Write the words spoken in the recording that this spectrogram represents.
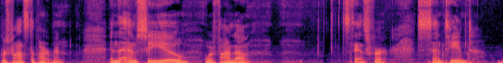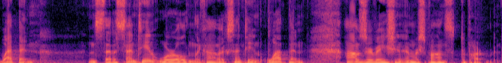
response department. In the mcu we find out stands for sentient weapon instead of sentient world in the comic, sentient weapon observation and response department.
